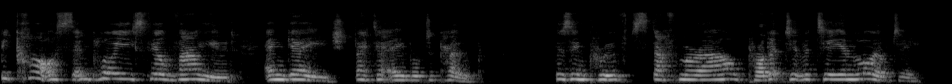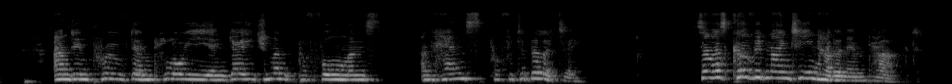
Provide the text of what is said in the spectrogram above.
because employees feel valued, engaged, better able to cope. There's improved staff morale, productivity, and loyalty, and improved employee engagement, performance, and hence profitability. So has COVID-19 had an impact?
